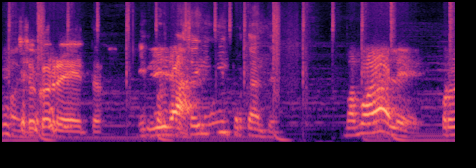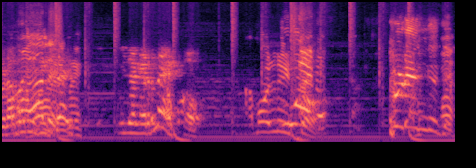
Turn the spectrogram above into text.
Eso es correcto. Mira. Eso es muy importante. Vamos a darle. Programa Vamos a darle. 16. William Ernesto. Estamos listos. ¡Préndete!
